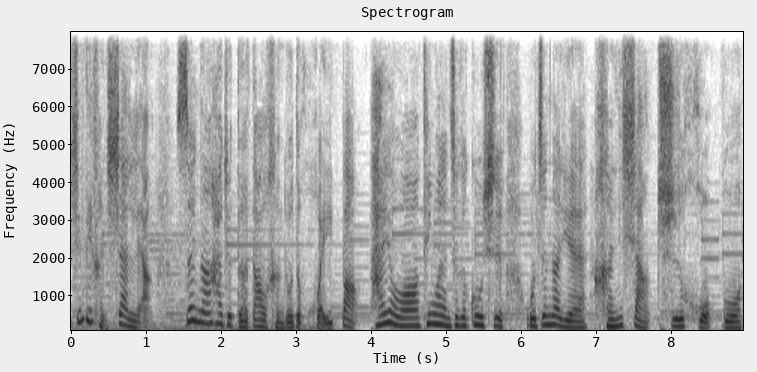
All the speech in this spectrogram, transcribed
心地很善良，所以呢，他就得到了很多的回报。还有哦，听完了这个故事，我真的也很想吃火锅，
